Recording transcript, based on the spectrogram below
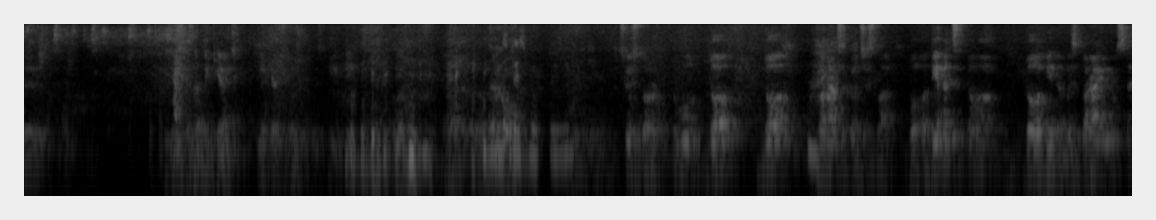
е, Хотів сказати Керч. Не Керч теж колись поїхав. В цю сторону. Тому до, до 12 числа, бо 11 до обіду ми збираємося,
